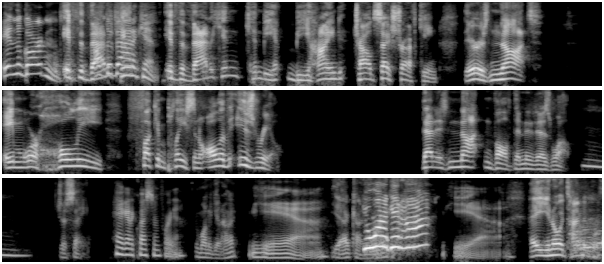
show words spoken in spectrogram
in the gardens. If the of Vatican, the Vatican. if the Vatican can be behind child sex trafficking, there is not a more holy fucking place in all of Israel that is not involved in it as well. Hmm. Just saying. Hey, I got a question for you. You want to get high? Yeah. Yeah, kind You of. want to get high? Yeah. Hey, you know what time it is?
